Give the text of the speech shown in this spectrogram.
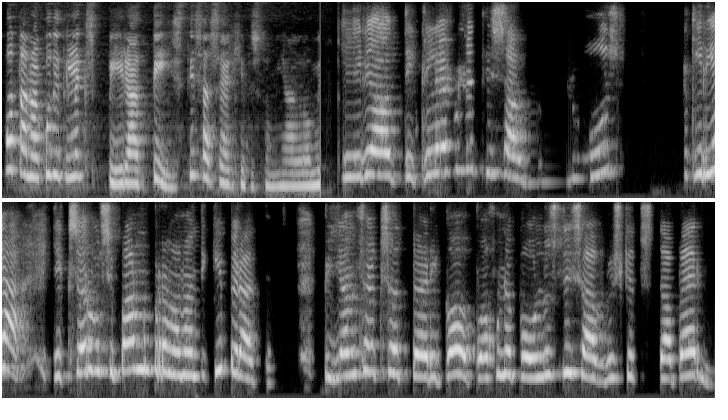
Όταν ακούτε τη λέξη πειρατής, τι σας έρχεται στο μυαλό; Κυρία, ότι κλέβουν τις αυρούς Κυρία, και ξέρουμε ότι υπάρχουν πραγματικοί πειράτες. Πηγαίνουν στο εξωτερικό που έχουν πολλούς θησαυρούς και τους τα παίρνουν.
